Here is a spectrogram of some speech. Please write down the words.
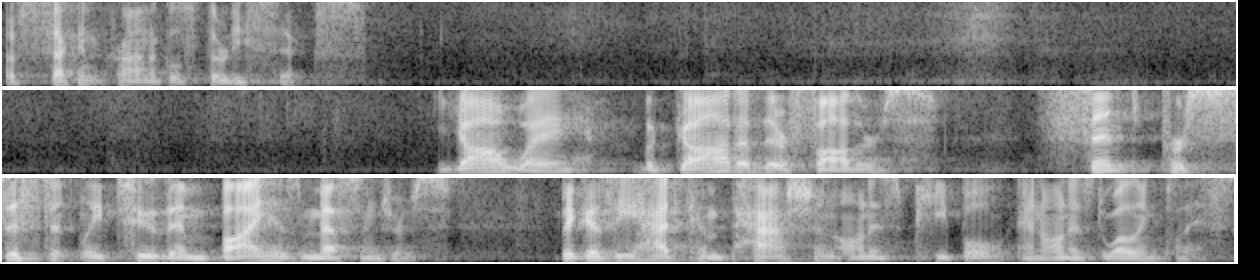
of Second Chronicles 36. Yahweh, the God of their fathers, sent persistently to them by his messengers because he had compassion on his people and on his dwelling place.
